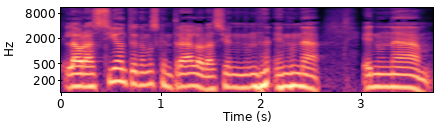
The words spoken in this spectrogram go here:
la oración, tenemos que entrar a la oración en una, en una en una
